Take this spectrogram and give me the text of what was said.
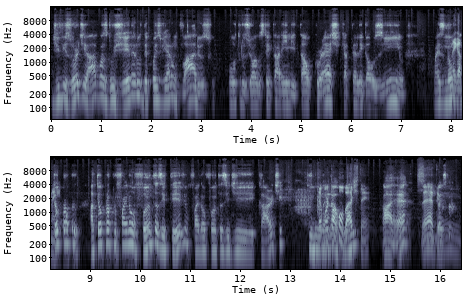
divisor de águas do gênero. Depois vieram vários outros jogos tentarem imitar o Crash, que é até legalzinho. Mas não. Até o, próprio, até o próprio Final Fantasy teve, um Final Fantasy de kart até Mortal Kombat tem. Ah, é? Sim, é, tem mas... um...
